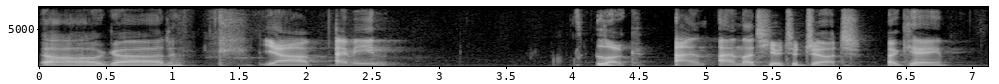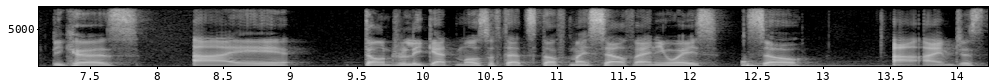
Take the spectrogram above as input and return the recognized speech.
oh God, yeah. I mean, look, I'm I'm not here to judge, okay? Because I don't really get most of that stuff myself, anyways. So I, I'm just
